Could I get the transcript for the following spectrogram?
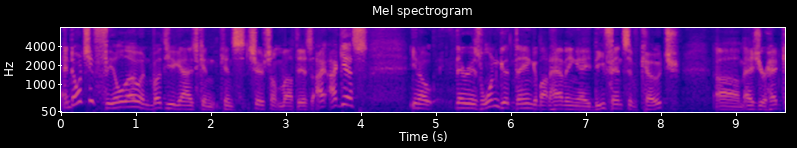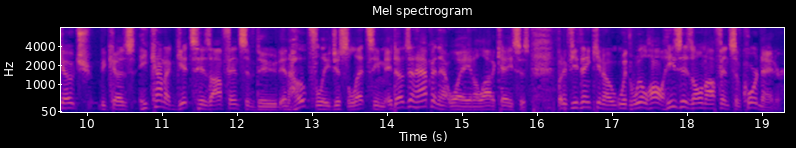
and don't you feel though, and both of you guys can can share something about this. I, I guess, you know, there is one good thing about having a defensive coach um, as your head coach because he kind of gets his offensive dude and hopefully just lets him. It doesn't happen that way in a lot of cases. But if you think, you know, with Will Hall, he's his own offensive coordinator.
